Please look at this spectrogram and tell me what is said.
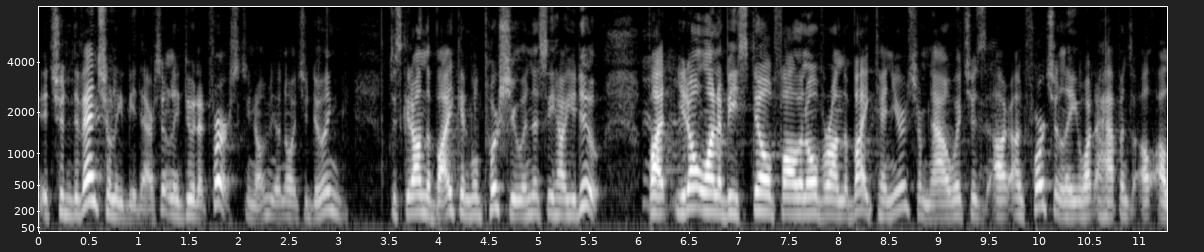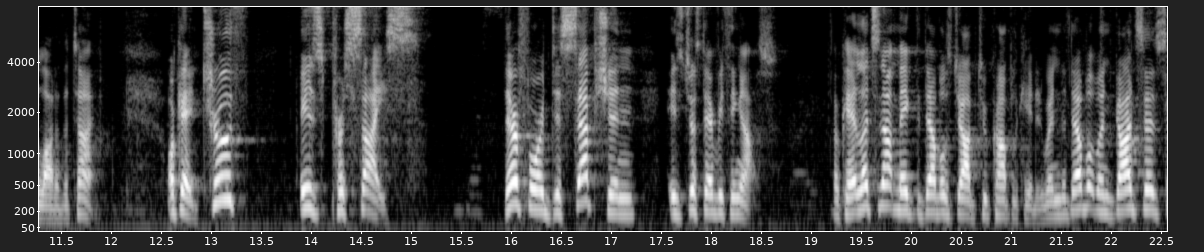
it shouldn't eventually be there. Certainly do it at first, you know, you know what you're doing just get on the bike and we'll push you and then see how you do. But you don't want to be still falling over on the bike 10 years from now, which is uh, unfortunately what happens a, a, lot of the time. Okay, truth is precise. Yes. Therefore, deception is just everything else. Okay, let's not make the devil's job too complicated. When the devil, when God says,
